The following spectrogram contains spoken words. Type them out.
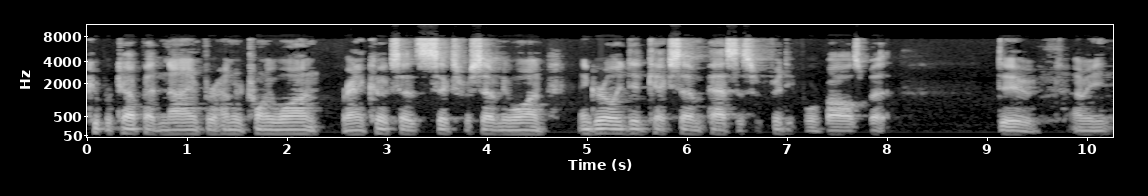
Cooper Kupp had 9 for 121. Brandin Cooks had 6 for 71. And Gurley did catch 7 passes for 54 balls. But, dude, I mean,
